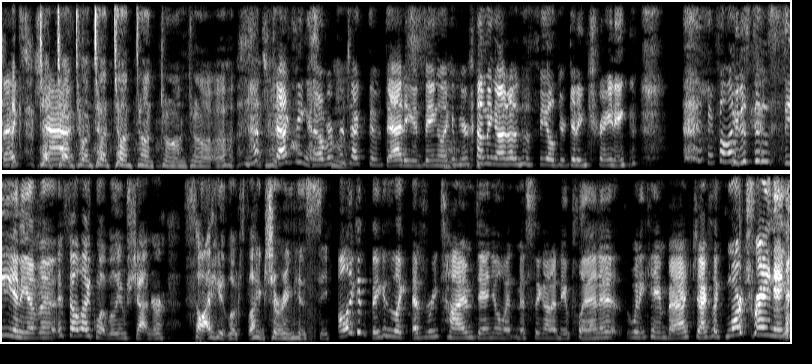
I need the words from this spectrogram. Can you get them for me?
that's like dun Jack. dun dun dun dun dun dun. That's Jack being an hmm. overprotective daddy and being like, if you're hmm. coming out onto the field, you're getting training. It felt like We just didn't see any of it. It felt like what William Shatner thought he looked like during his scene. All I could think is like every time Daniel went missing on a new planet, when he came back, Jack's like, more training.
